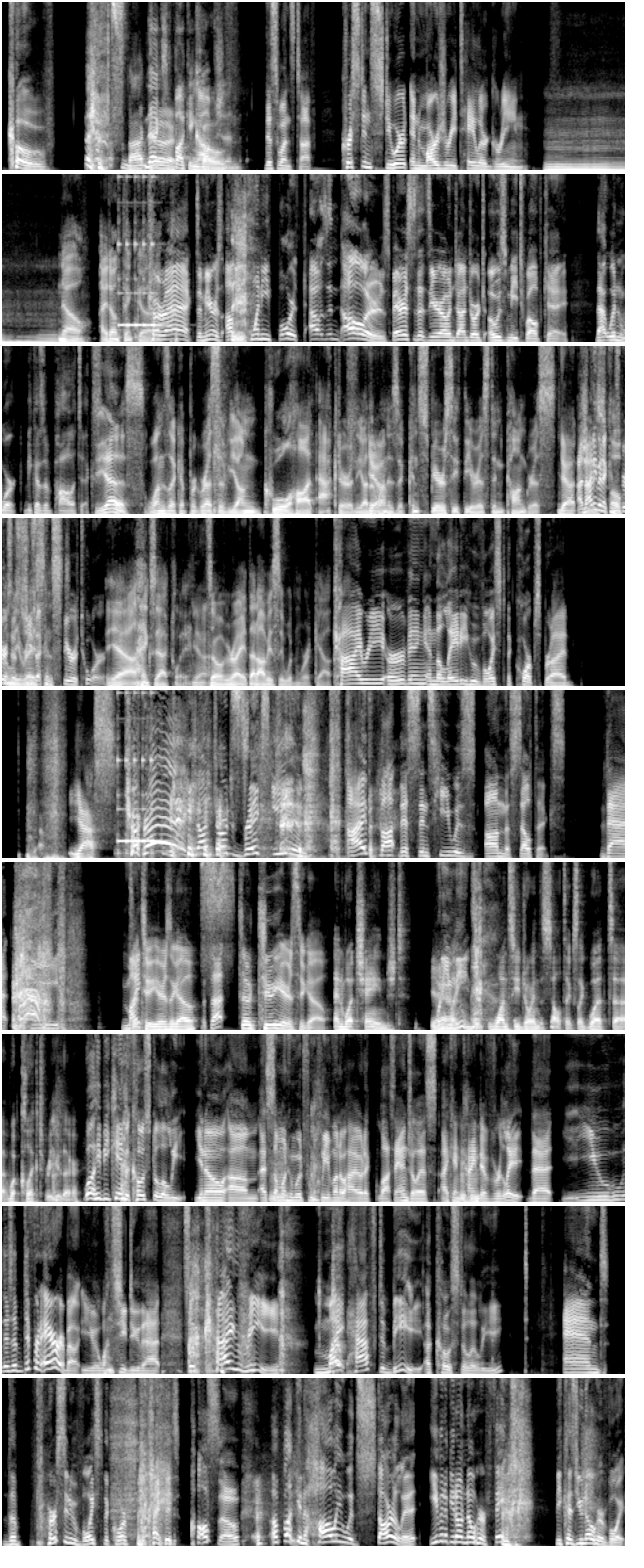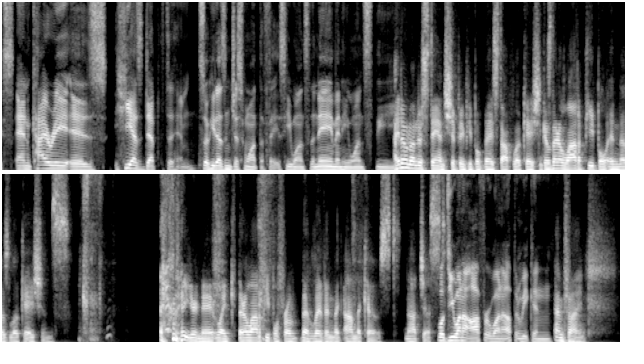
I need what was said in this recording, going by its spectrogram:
Cove. it's not Next good. fucking Cove. option. This one's tough. Kristen Stewart and Marjorie Taylor Greene. No, I don't think. Uh, Correct. Amir is up twenty-four thousand dollars. Ferris is at zero, and John George owes me twelve k. That wouldn't work because of politics. Yes, one's like a progressive, young, cool, hot actor, and the other Yeah. one is a conspiracy theorist in Congress. Yeah, uh, not even a conspiracy. openly She's a conspirator. Yeah, exactly. Yeah. So right, that obviously wouldn't work out. Kyrie Irving and the lady who voiced the Corpse Bride. Yes. Correct. John George breaks even. I've thought this since he was on the Celtics that he So might. two years ago. What's that? So two years ago. And what changed? What do you Yeah. mean? Once he joined the Celtics, like what? Uh, what clicked for you there? Well, he became a coastal elite. You know, um, as someone who moved from Cleveland, Ohio to Los Angeles, I can kind of relate that you there's a different air about you once you do that. So Kyrie might have to be a coastal elite, and the person who voiced the corpse bride is also a fucking Hollywood starlet, even if you don't know her face because you know her voice and Kyrie is he has depth to him so he doesn't just want the face he wants the name and he wants the I don't understand shipping people based off location because there are a lot of people in those locations. Your name, like there are a lot of people from that live in the on the coast, not just. well do you want to offer one up and we can I'm fine,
